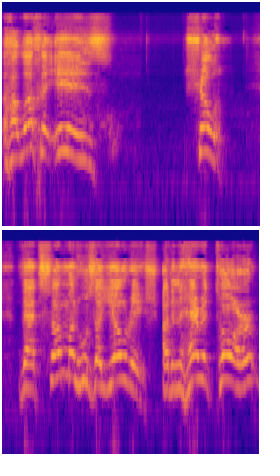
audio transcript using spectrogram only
Halacha is shalom, that someone who's a yorish, an inheritor,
